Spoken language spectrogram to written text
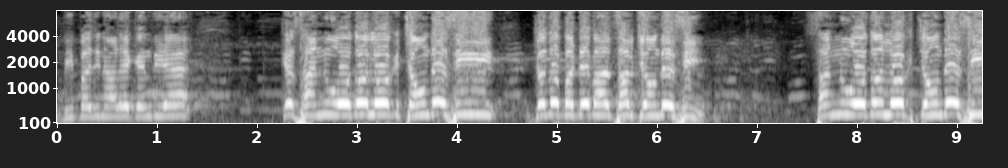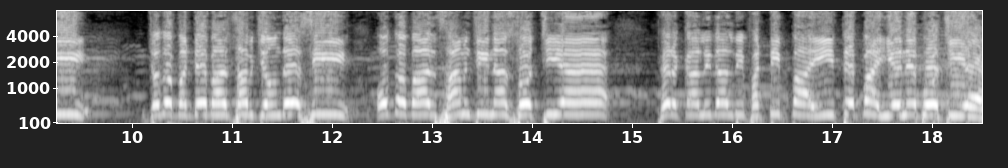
ਬੀਬਾ ਜੀ ਨਾਲੇ ਕਹਿੰਦੀ ਹੈ ਕਿ ਸਾਨੂੰ ਉਦੋਂ ਲੋਕ ਚਾਹੁੰਦੇ ਸੀ, ਜਦੋਂ ਵੱਡੇ ਬਾਲ ਸਾਹਿਬ ਚਾਹੁੰਦੇ ਸੀ। ਸਾਨੂੰ ਉਦੋਂ ਲੋਕ ਚਾਹੁੰਦੇ ਸੀ ਜਦੋਂ ਵੱਡੇ ਬਾਲ ਸਾਹਿਬ ਚਾਹੁੰਦੇ ਸੀ, ਉਹ ਤੋਂ ਬਾਅਦ ਸਮਝੀ ਨਾ ਸੋਚੀ ਐ ਫਿਰ ਅਕਾਲੀ ਦਲ ਦੀ ਫੱਟੀ ਭਾਈ ਤੇ ਭਾਈਏ ਨੇ ਪੋਚੀ ਐ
